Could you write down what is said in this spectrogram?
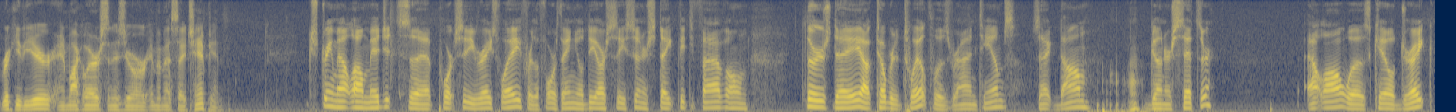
rookie of the year, and Michael Harrison is your MMSA champion. Extreme Outlaw Midgets at Port City Raceway for the fourth annual DRC Center State 55 on Thursday, October the 12th, was Ryan Timms, Zach Daum, Gunnar Setzer. Outlaw was Kel Drake,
